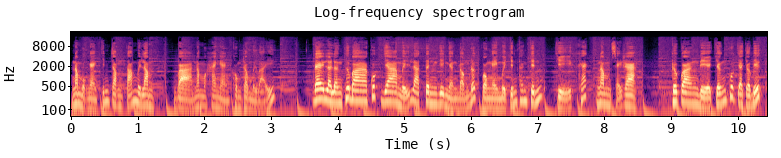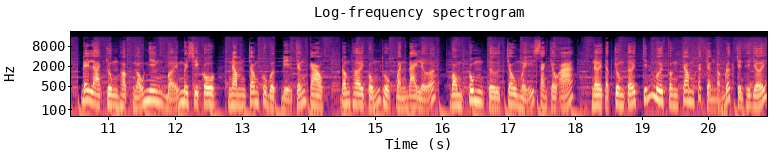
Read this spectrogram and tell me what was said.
năm 1985 và năm 2017. Đây là lần thứ ba quốc gia Mỹ Latin ghi nhận động đất vào ngày 19 tháng 9, chỉ khác năm xảy ra. Cơ quan địa chấn quốc gia cho biết đây là trùng hợp ngẫu nhiên bởi Mexico nằm trong khu vực địa chấn cao, đồng thời cũng thuộc vành đai lửa, vòng cung từ châu Mỹ sang châu Á, nơi tập trung tới 90% các trận động đất trên thế giới,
